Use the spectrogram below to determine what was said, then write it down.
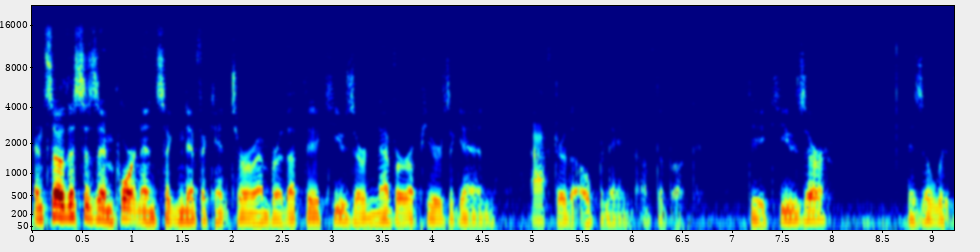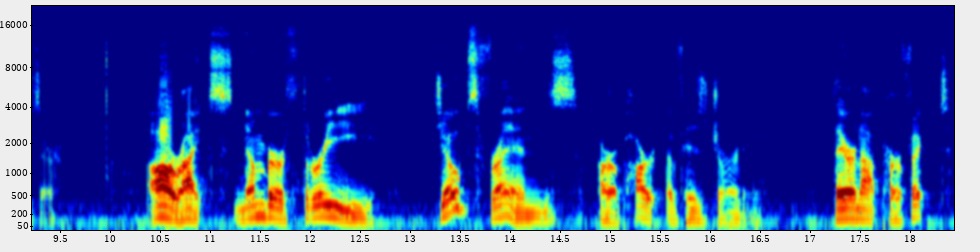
And so this is important and significant to remember that the accuser never appears again after the opening of the book. The accuser is a loser. All right, number three Job's friends are a part of his journey. They are not perfect,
